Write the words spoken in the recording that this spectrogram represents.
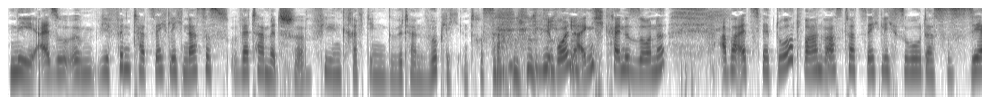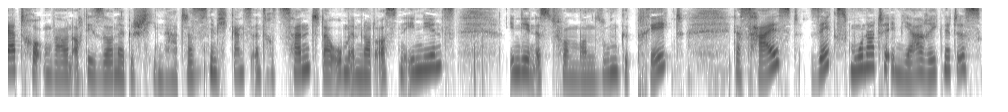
Nee, also ähm, wir finden tatsächlich nasses Wetter mit äh, vielen kräftigen Gewittern wirklich interessant. wir wollen eigentlich keine Sonne. Aber als wir dort waren, war es tatsächlich so, dass es sehr trocken war und auch die Sonne geschienen hat. Das ist nämlich ganz interessant, da oben im Nordosten Indiens. Indien ist vom Monsun geprägt. Das heißt, sechs Monate im Jahr regnet es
